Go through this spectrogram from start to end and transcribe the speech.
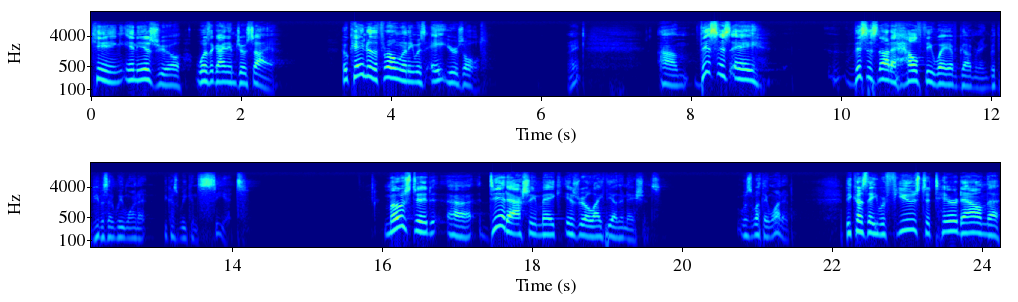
king in Israel was a guy named Josiah, who came to the throne when he was eight years old. Right? Um, this is a this is not a healthy way of governing, but the people said we want it because we can see it most did, uh, did actually make Israel like the other nations, was what they wanted. Because they refused to tear down the,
